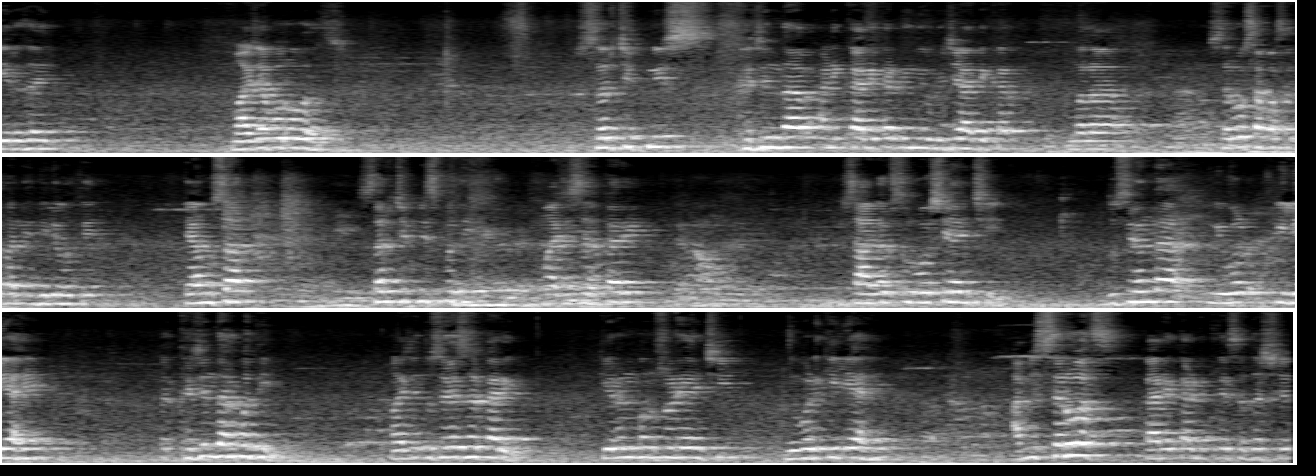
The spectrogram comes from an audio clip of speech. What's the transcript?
केलं जाईल. माझ्याबरोबरच सरचिटणीस खजिनदार आणि कार्यकारिणी निवडीचे अधिकार मला सर्व सभासदांनी दिले होते. त्यानुसार सरचिटणीसपदी माझे सहकारी सागर सुरवशे यांची दुसऱ्यांदा निवड केली आहे. तर खजिनदारपदी माझे दुसरे सहकारी किरण बनसोडे यांची निवड केली आहे. आम्ही सर्वच कार्यकारिणीतले सदस्य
